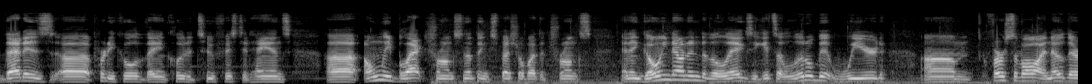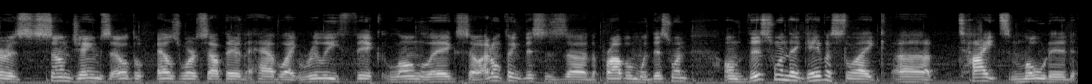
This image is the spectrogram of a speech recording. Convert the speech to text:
that is uh, pretty cool they included two-fisted hands. Uh, only black trunks, nothing special about the trunks. And then going down into the legs, it gets a little bit weird. Um, first of all, I know there is some James Ellsworths out there that have like really thick, long legs. So I don't think this is uh, the problem with this one. On this one, they gave us like uh, tights molded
